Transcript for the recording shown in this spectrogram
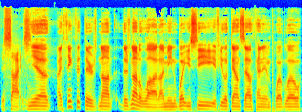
this size? Yeah, I think that there's not there's not a lot. I mean, what you see if you look down south, kind of in Pueblo,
